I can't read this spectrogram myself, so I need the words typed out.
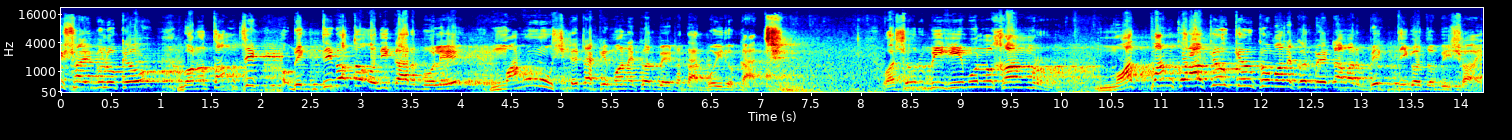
বিষয়গুলোকেও গণতান্ত্রিক ব্যক্তিগত অধিকার বলে মানুষ এটাকে মনে করবে এটা তার বৈধ কাজ। অসুরবিহিমুল খামর। মদ পান করা কেউ কেউ কেউ মনে করবে এটা আমার ব্যক্তিগত বিষয়।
